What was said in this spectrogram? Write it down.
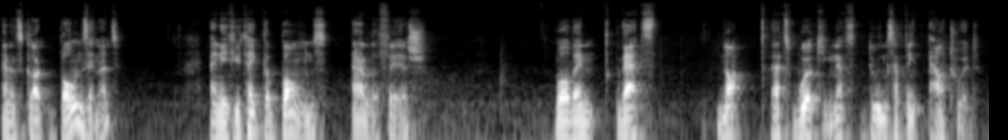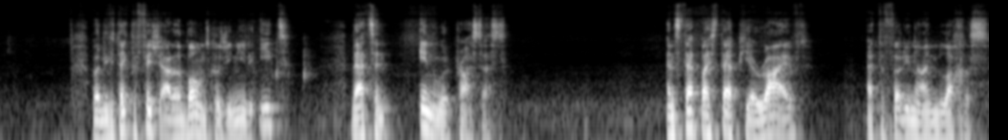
and it's got bones in it, and if you take the bones out of the fish, well then that's not that's working. That's doing something outward. But if you take the fish out of the bones because you need to eat, that's an inward process. And step by step, he arrived at the 39 melachas.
